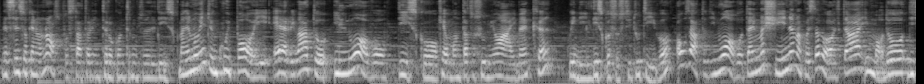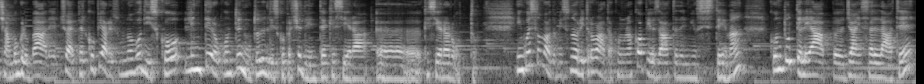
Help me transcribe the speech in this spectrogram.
nel senso che non ho spostato l'intero contenuto del disco, ma nel momento in cui poi è arrivato il nuovo disco che ho montato sul mio iMac, quindi il disco sostitutivo, ho usato di nuovo Time Machine, ma questa volta in modo diciamo globale, cioè per copiare sul nuovo disco l'intero contenuto del disco precedente che si era, eh, che si era rotto. In questo modo mi sono ritrovata con una copia esatta del mio sistema, con tutte le app già installate,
